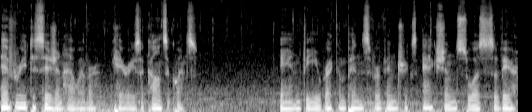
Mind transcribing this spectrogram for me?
Every decision, however, carries a consequence, and the recompense for Vendrick's actions was severe.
